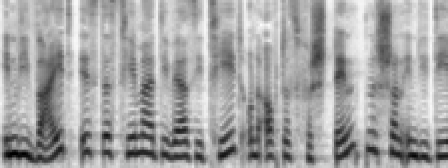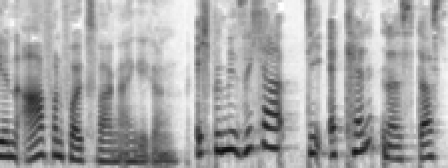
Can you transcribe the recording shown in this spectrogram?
Inwieweit ist das Thema Diversität und auch das Verständnis schon in die DNA von Volkswagen eingegangen? Ich bin mir sicher, die Erkenntnis, dass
